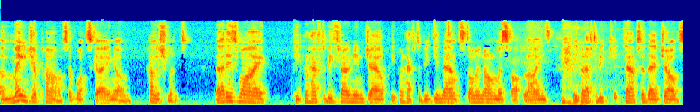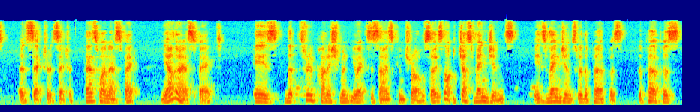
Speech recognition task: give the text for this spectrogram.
a major part of what's going on. Punishment. That is why people have to be thrown in jail. People have to be denounced on anonymous hotlines. People have to be kicked out of their jobs, etc., etc. That's one aspect. The other aspect is that through punishment you exercise control. So it's not just vengeance, it's vengeance with a purpose. The purpose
